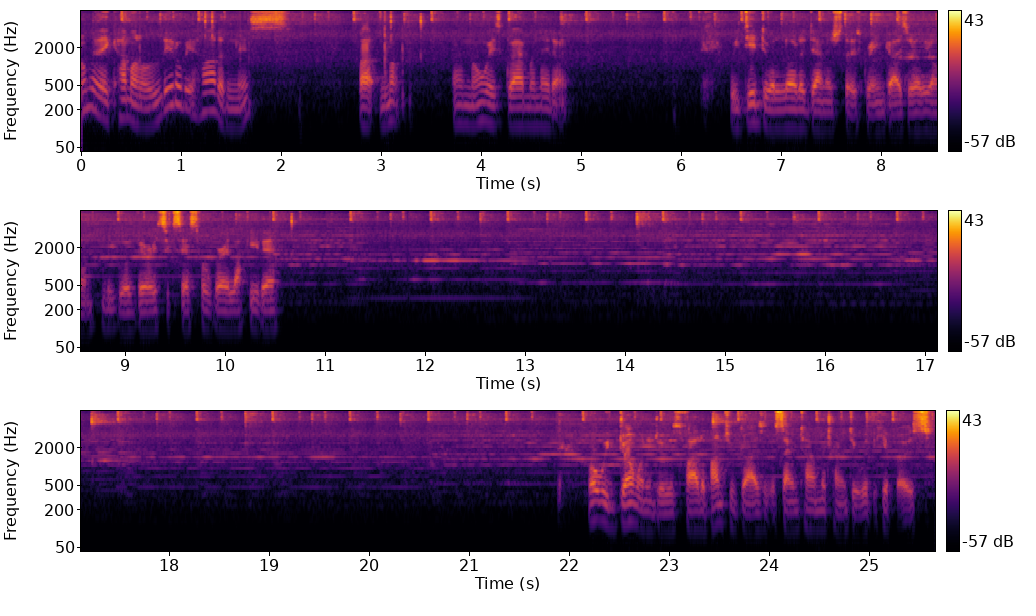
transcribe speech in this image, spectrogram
Normally they come on a little bit harder than this, but not. I'm always glad when they don't. We did do a lot of damage to those green guys early on. We were very successful, very lucky there. What we don't want to do is fight a bunch of guys at the same time we're trying to deal with the hippos.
